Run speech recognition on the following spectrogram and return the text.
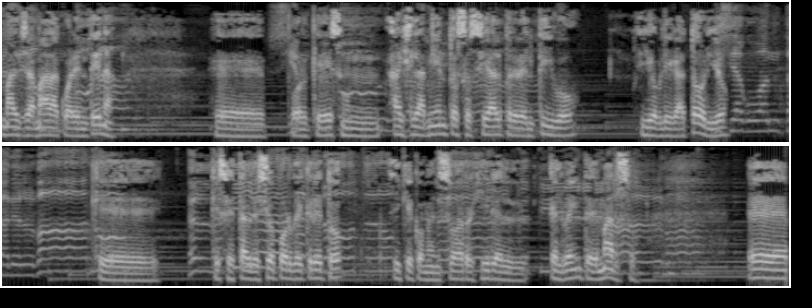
mal llamada cuarentena, eh, porque es un aislamiento social preventivo y obligatorio que, que se estableció por decreto y que comenzó a regir el, el 20 de marzo. Eh,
